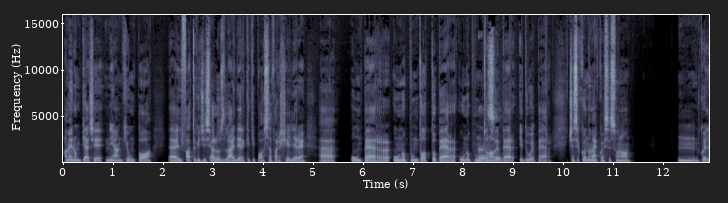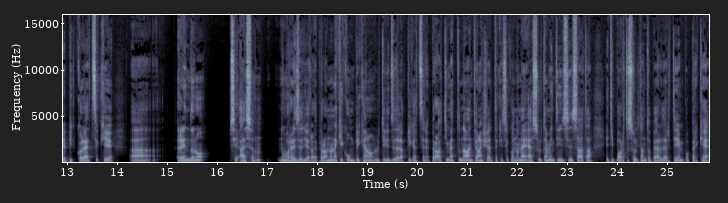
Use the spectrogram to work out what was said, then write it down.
a me non piace neanche un po' eh, il fatto che ci sia lo slider che ti possa far scegliere eh, un per, 1.8 per, 1.9 eh, per e 2 per. Cioè, secondo me queste sono mh, mm, quelle piccolezze che uh, rendono... Sì, adesso non vorrei esagerare, però non è che complicano l'utilizzo dell'applicazione, però ti mettono davanti a una scelta che secondo me è assolutamente insensata e ti porta soltanto a perdere tempo, perché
